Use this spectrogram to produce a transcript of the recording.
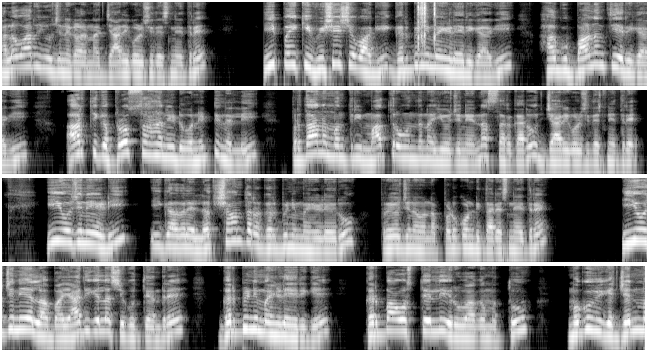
ಹಲವಾರು ಯೋಜನೆಗಳನ್ನು ಜಾರಿಗೊಳಿಸಿದೆ ಸ್ನೇಹಿತರೆ. ಈ ಪೈಕಿ ವಿಶೇಷವಾಗಿ ಗರ್ಭಿಣಿ ಮಹಿಳೆಯರಿಗಾಗಿ ಹಾಗೂ ಬಾಣಂತಿಯರಿಗಾಗಿ ಆರ್ಥಿಕ ಪ್ರೋತ್ಸಾಹ ನೀಡುವ ನಿಟ್ಟಿನಲ್ಲಿ ಪ್ರಧಾನಮಂತ್ರಿ ಮಾತೃವಂದನಾ ಯೋಜನೆಯನ್ನು ಸರ್ಕಾರವು ಜಾರಿಗೊಳಿಸಿದೆ ಸ್ನೇಹಿತರೆ. ಈ ಯೋಜನೆಯಡಿ ಈಗಾಗಲೇ ಲಕ್ಷಾಂತರ ಗರ್ಭಿಣಿ ಮಹಿಳೆಯರು ಪ್ರಯೋಜನವನ್ನು ಪಡ್ಕೊಂಡಿದ್ದಾರೆ ಸ್ನೇಹಿತರೆ. ಈ ಯೋಜನೆಯ ಲಾಭ ಯಾರಿಗೆಲ್ಲ ಸಿಗುತ್ತೆ ಅಂದರೆ ಗರ್ಭಿಣಿ ಮಹಿಳೆಯರಿಗೆ ಗರ್ಭಾವಸ್ಥೆಯಲ್ಲಿ ಇರುವಾಗ ಮತ್ತು ಮಗುವಿಗೆ ಜನ್ಮ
